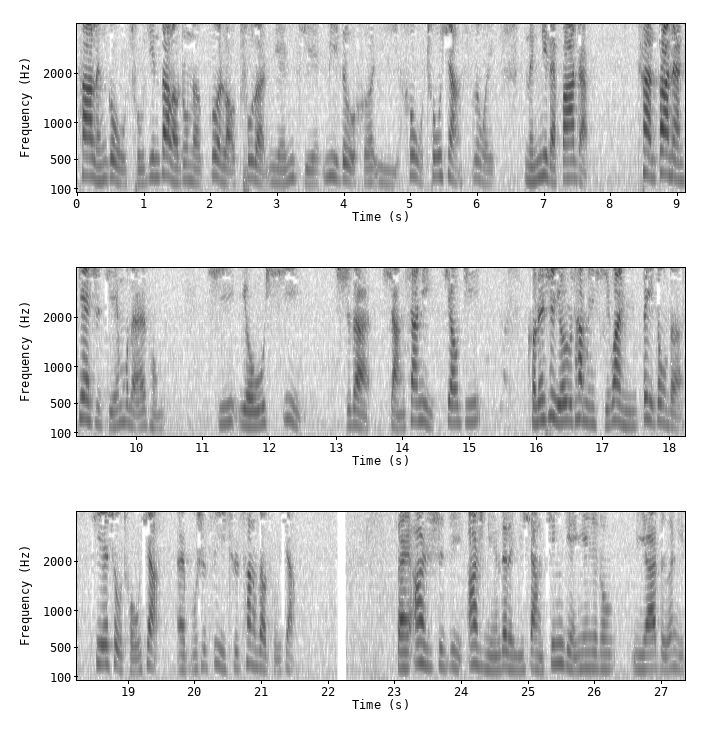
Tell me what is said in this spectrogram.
它能够促进大脑中的各脑区的连接密度和以后抽象思维能力的发展。看大量电视节目的儿童，其游戏时的想象力较低，可能是由于他们习惯于被动的接受头像，而不是自己去创造头像。在二十世纪二十年代的一项经典研究中，米尔德尼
